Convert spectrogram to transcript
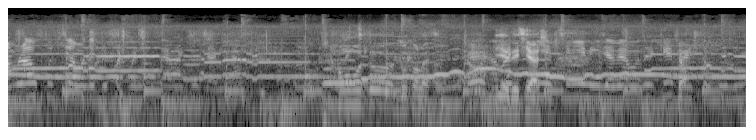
আমরাও খুঁজছি আমাদের ডিপার্টমেন্ট আমরা কেউ জানি না। সম্ভবত দোতলায় হবে। চলো গিয়ে দেখে আসি। নিয়ে যাবে আমাদেরকে চল। বাইশ নম্বর রুম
